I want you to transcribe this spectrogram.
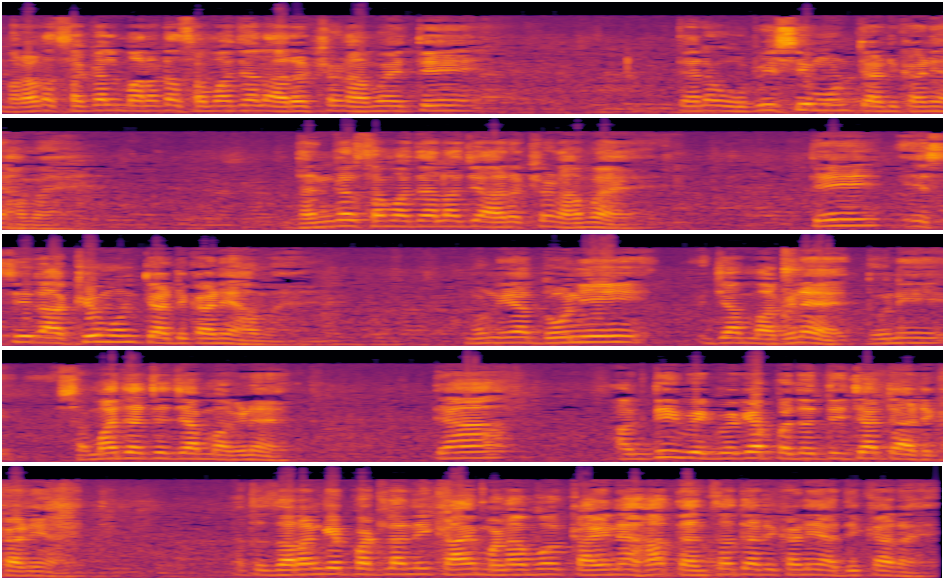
मराठा सकल मराठा समाजाला आरक्षण हवं आहे ते त्यांना ओबीसी म्हणून त्या ठिकाणी हवं आहे. धनगर समाजाला जे आरक्षण हवं आहे ते एस टी राखीव म्हणून त्या ठिकाणी हवं आहे. म्हणून या दोन्ही ज्या मागण्या आहेत दोन्ही समाजाच्या ज्या मागण्या आहेत त्या अगदी वेगवेगळ्या पद्धतीच्या त्या ठिकाणी आहेत. आता जरांगे पाटलांनी काय म्हणावं काय नाही हा त्यांचा त्या ठिकाणी अधिकार आहे.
